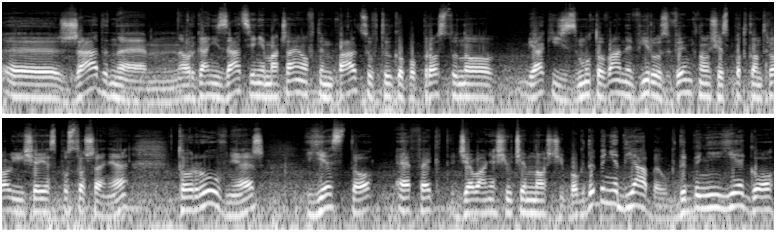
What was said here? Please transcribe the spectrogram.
e, żadne mm, organizacje nie maczają w tym palców, tylko po prostu no, jakiś zmutowany wirus wymknął się spod kontroli i sieje spustoszenie, to również jest to efekt działania sił ciemności. Bo gdyby nie diabeł, gdyby nie jego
